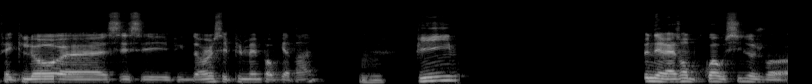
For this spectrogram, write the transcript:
Fait que là, euh, c'est, d'un, c'est plus le même propriétaire. Mm-hmm. Puis, une des raisons pourquoi aussi, là, je, vais,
